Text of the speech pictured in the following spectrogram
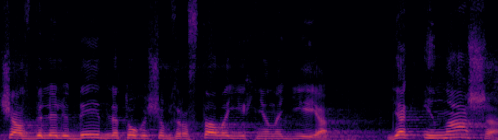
час для людей, для того, щоб зростала їхня надія, як і наша.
